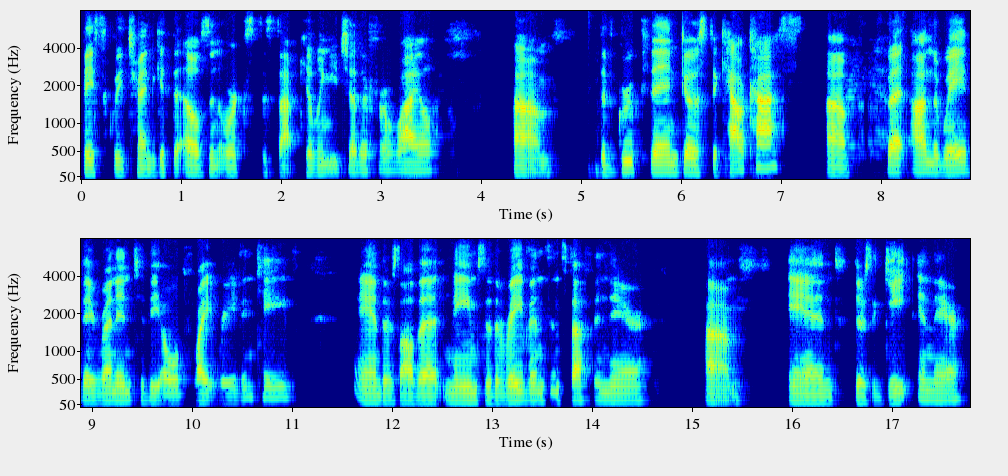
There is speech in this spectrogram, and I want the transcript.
basically trying to get the elves and orcs to stop killing each other for a while. Um, the group then goes to Kalkas, um, but on the way they run into the old White Raven cave, and there's all the names of the ravens and stuff in there. Um, and there's a gate in there,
